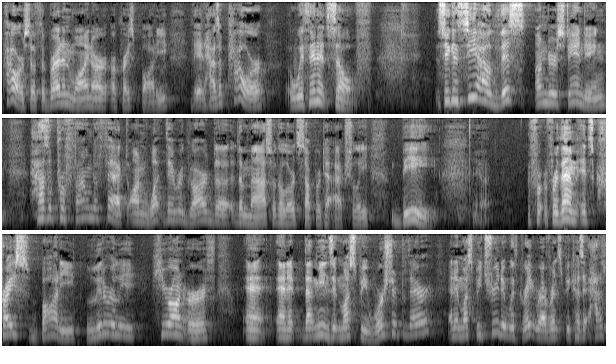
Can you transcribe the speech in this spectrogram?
power. So if the bread and wine are, are Christ's body, it has a power within itself. So you can see how this understanding has a profound effect on what they regard the, the Mass or the Lord's Supper to actually be. For, for them, it's Christ's body literally here on earth, and, and it, that means it must be worshiped there, and it must be treated with great reverence because it has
